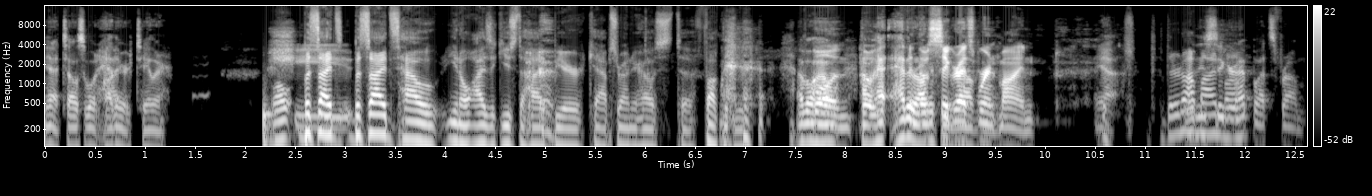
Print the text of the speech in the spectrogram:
Yeah, tell us about Heather Taylor. Well, besides She- besides how you know Isaac used to hide beer caps around your house to fuck with you. About well, how, and how those, Heather and those cigarettes weren't me. mine. Yeah, They're where not are these mine. Mom. cigarette butts from?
